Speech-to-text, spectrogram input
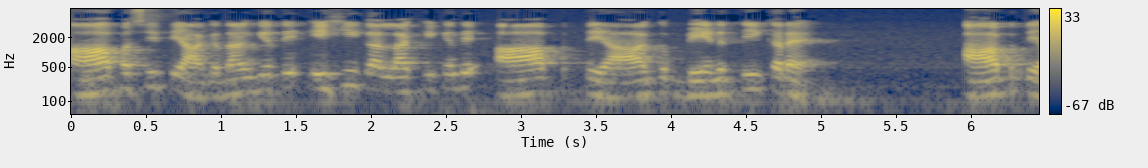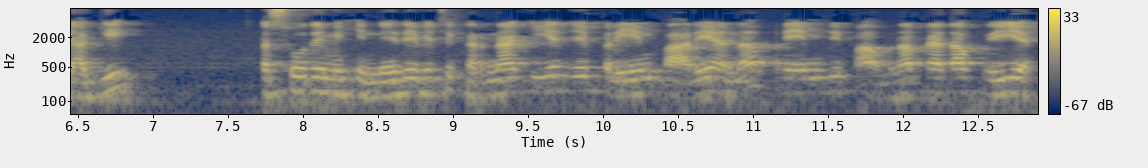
ਆਪ ਅਸੀਂ ਤਿਆਗ ਦਾਂਗੇ ਤੇ ਇਹੀ ਗੱਲ ਆ ਕਿ ਕਹਿੰਦੇ ਆਪ ਤਿਆਗ, ਬੇਨਤੀ ਕਰੈ। ਆਪ ਤਿਆਗੀ, ਅਸੋ ਦੇ ਮਹੀਨੇ ਦੇ ਵਿੱਚ ਕਰਨਾ ਕੀ ਹੈ ਜੇ ਪ੍ਰੇਮ ਪਾ ਰਿਹਾ ਨਾ, ਪ੍ਰੇਮ ਦੀ ਭਾਵਨਾ ਪੈਦਾ ਹੋਈ ਹੈ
